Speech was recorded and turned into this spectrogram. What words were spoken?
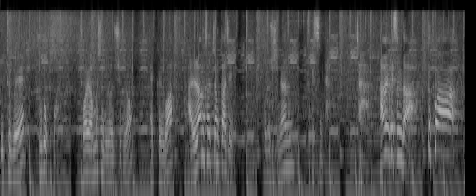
유튜브에 구독과 좋아요 한 번씩 눌러주시고요. 댓글과 알람 설정까지 해주시면 좋겠습니다. 자 다음에 뵙겠습니다. 뚝박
